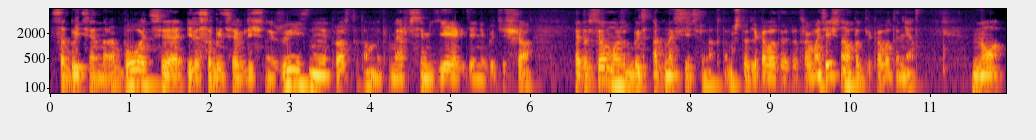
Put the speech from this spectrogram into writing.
события на работе, или события в личной жизни, просто там, например, в семье, где-нибудь еще. Это все может быть относительно, потому что для кого-то это травматичный опыт, для кого-то нет. Но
